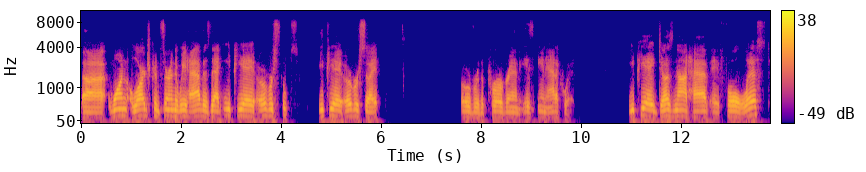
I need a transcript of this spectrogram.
Uh, one large concern that we have is that EPA over, oops, EPA oversight over the program is inadequate. EPA does not have a full list,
